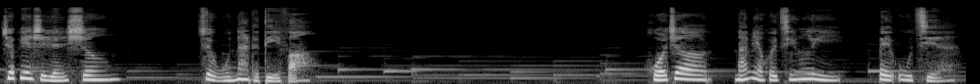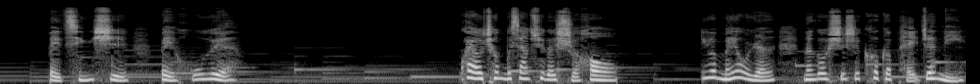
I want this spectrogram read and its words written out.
这便是人生最无奈的地方。活着难免会经历被误解、被轻视、被忽略，快要撑不下去的时候，因为没有人能够时时刻刻陪着你。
